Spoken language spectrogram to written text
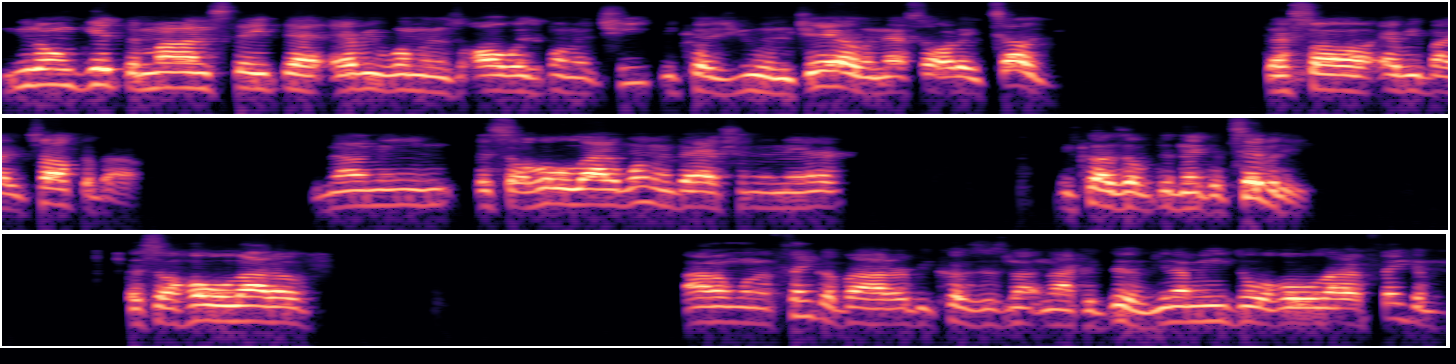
you don't get the mind state that every woman is always going to cheat because you in jail and that's all they tell you. That's all everybody talk about. You know what I mean? It's a whole lot of women bashing in there because of the negativity. It's a whole lot of I don't want to think about her because there's nothing I could do. You know what I mean? You do a whole lot of thinking,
